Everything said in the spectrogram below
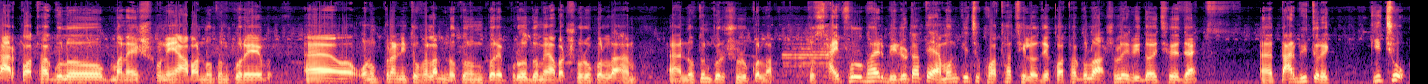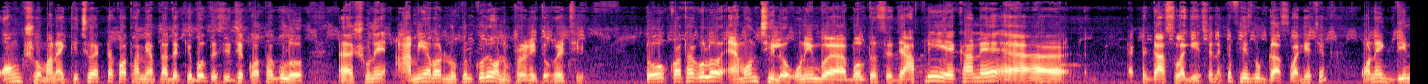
তার কথাগুলো মানে শুনে আবার নতুন করে অনুপ্রাণিত হলাম, নতুন করে পুরোদমে আবার শুরু করলাম নতুন করে শুরু করলাম। তো সাইফুল ভাইয়ের ভিডিওটাতে এমন কিছু কথা ছিল যে কথাগুলো আসলে হৃদয় ছুঁয়ে যায়। তার ভিতরে কিছু অংশ মানে কিছু একটা কথা আমি আপনাদেরকে বলতেছি যে কথাগুলো শুনে আমি আবার নতুন করে অনুপ্রাণিত হয়েছি। তো কথাগুলো এমন ছিল, উনি বলতেছে যে আপনি এখানে একটা গাছ লাগিয়েছেন, একটা ফেসবুক গাছ লাগিয়েছেন। অনেক দিন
